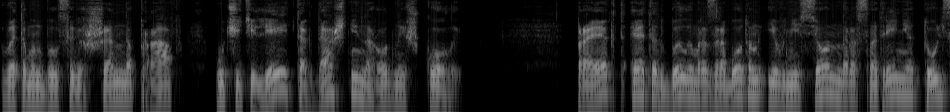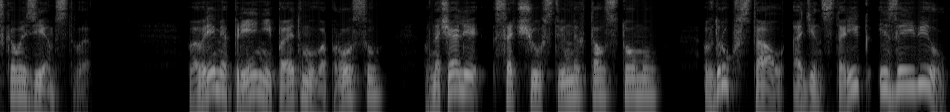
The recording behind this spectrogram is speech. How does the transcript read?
в этом он был совершенно прав, учителей тогдашней народной школы. Проект этот был им разработан и внесен на рассмотрение Тульского земства. Во время прений по этому вопросу, в начале сочувственных Толстому, вдруг встал один старик и заявил,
